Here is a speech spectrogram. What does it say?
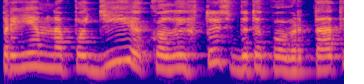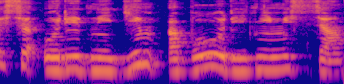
Приємна подія, коли хтось буде повертатися у рідний дім або у рідні місця.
